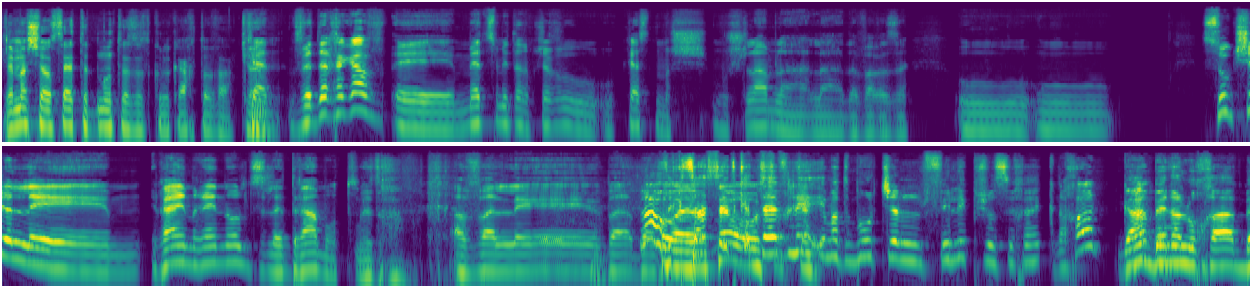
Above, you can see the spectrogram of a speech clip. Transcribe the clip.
זה מה שעושה את הדמות הזאת כל כך טובה. כן, ודרך אגב, אה, מאט סמית, אני חושב, הוא cast מושלם לדבר הזה. הוא הוא סוג של אה, ראיין ריינולדס לדרמות, אבל... ב- ב- לא, הוא- זה קצת מתכתב. לי עם הדמות של פיליפ שהוא שיחק. נכון. גם בן ב-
